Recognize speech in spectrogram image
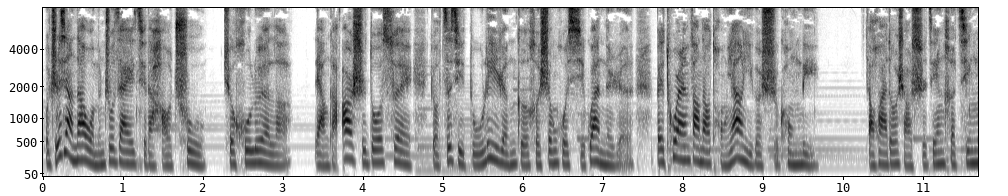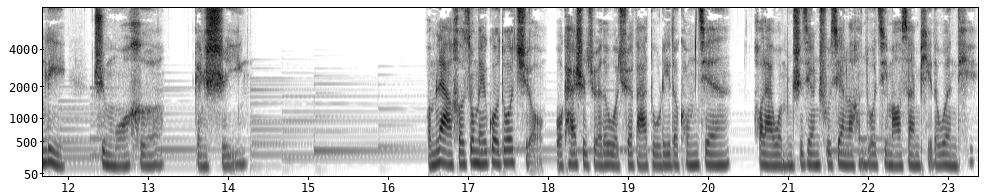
我只想到我们住在一起的好处，却忽略了两个二十多岁、有自己独立人格和生活习惯的人，被突然放到同样一个时空里。要花多少时间和精力去磨合跟适应？我们俩合租没过多久，我开始觉得我缺乏独立的空间。后来我们之间出现了很多鸡毛蒜皮的问题，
